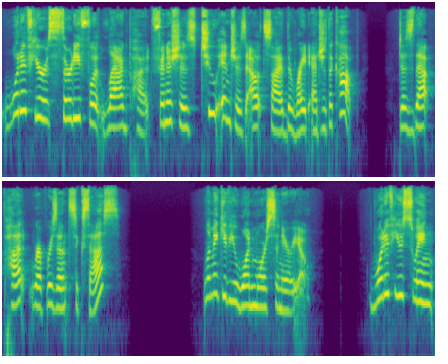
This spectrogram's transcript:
What if your 30 foot lag putt finishes two inches outside the right edge of the cup? Does that putt represent success? Let me give you one more scenario. What if you swing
